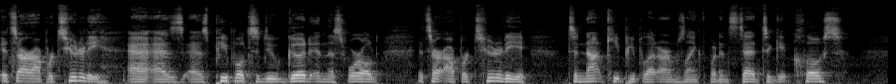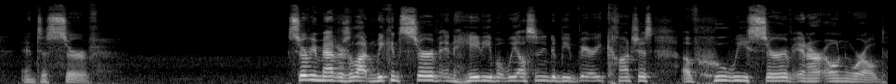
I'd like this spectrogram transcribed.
it's our opportunity as as people to do good in this world. It's our opportunity to not keep people at arm's length, but instead to get close and to serve. Serving matters a lot, and we can serve in Haiti, but we also need to be very conscious of who we serve in our own world.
